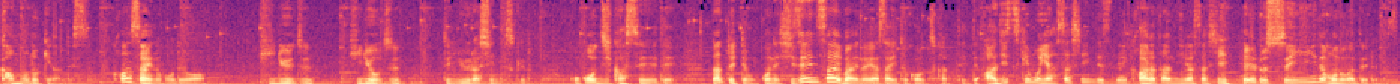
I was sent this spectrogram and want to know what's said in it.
ガモドキなんです。関西の方では飛龍図？肥料図っていうらしいんですけどここ自家製で。なんといってもここね自然栽培の野菜とかを使っていて味付けも優しいんですね。体に優しいヘルシーなものが出るんです。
